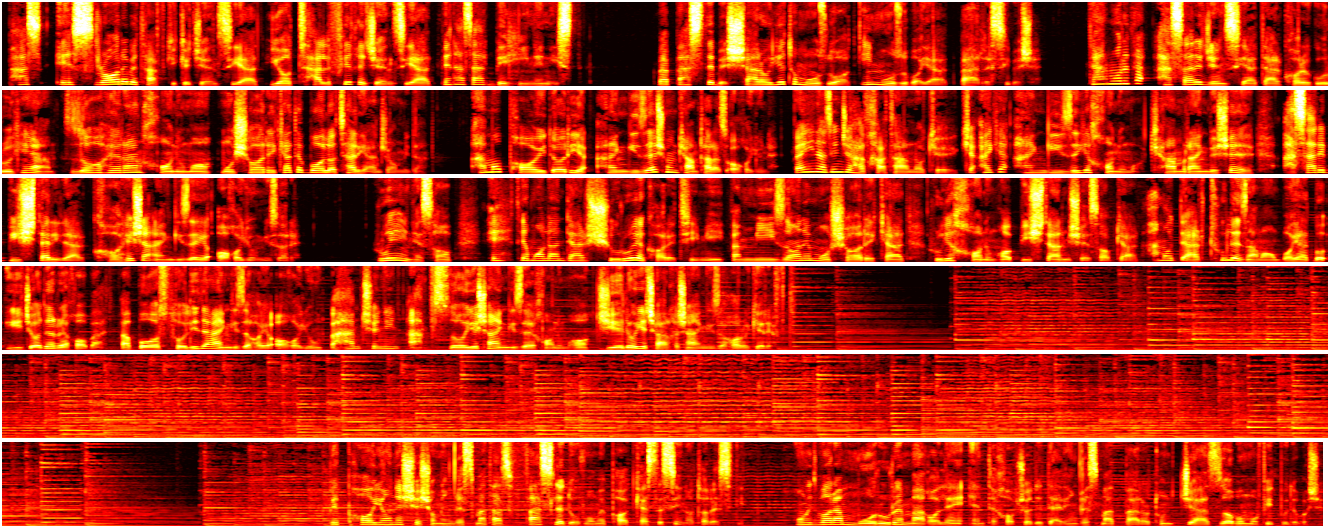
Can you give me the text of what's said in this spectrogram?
پس اصرار به تفکیک جنسیت یا تلفیق جنسیت به نظر بهینه نیست. و بسته به شرایط و موضوعات این موضوع باید بررسی بشه. در مورد اثر جنسیت در کار گروهی هم ظاهرا خانوما مشارکت بالاتری انجام میدن اما پایداری انگیزشون کمتر از آقایونه. و این از این جهت خطرناکه که اگه انگیزه خانوما کم رنگ بشه اثر بیشتری در کاهش انگیزه آقایون می‌ذاره. روی این حساب احتمالا در شروع کار تیمی و میزان مشارکت روی خانم ها بیشتر میشه حساب کرد. اما در طول زمان باید با ایجاد رقابت و باز تولید انگیزه های آقایون و همچنین افزایش انگیزه خانم ها جلوی چرخش انگیزه ها رو گرفت. پایان ششمین قسمت از فصل دوم پادکست سیناتا رسیدیم. امیدوارم مرور مقاله انتخاب شده در این قسمت براتون جذاب و مفید بوده باشه.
